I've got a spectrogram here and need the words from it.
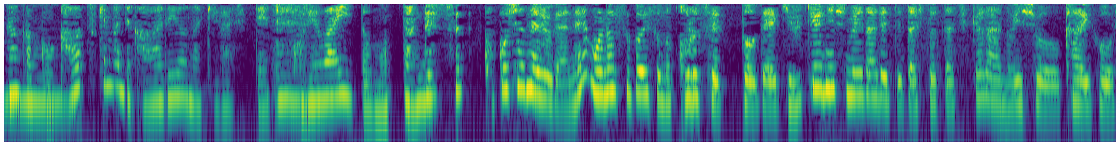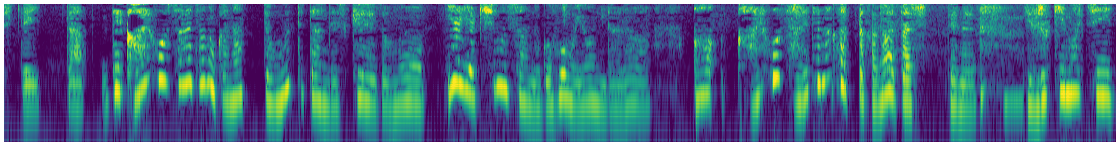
なんかこう顔つきまで変わるような気がして、これはいいと思ったんです。ココシャネルがねものすごいそのコルセットでぎゅうぎゅうに締められてた人たちからあの衣装を解放していった。で解放されたのかなって思ってたんですけれどもいやいや岸本さんのご本を読んだらあ解放されてなかったかな私ってね、ゆる気持ちっ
